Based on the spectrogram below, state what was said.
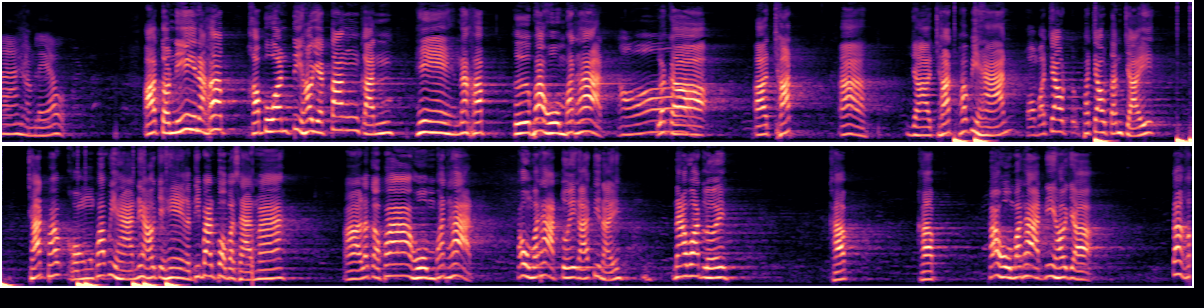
มาเห็นแล้วอ่าตอนนี้นะครับ ขบวนที่เขาจะตั้งกันเฮนะครับ คือผ้าห่มพระธาตุอ๋อแล้วก็อ่าชัดอ่าอย่าชัดพระวิหารของพระเจ้าพระเจ้าตันใจ ชัดพระของพระวิหารเนี่ยเขาจะเฮกันที่บ้านพ่อประสานมาอ่าแล้วก็ผ้าห่มพระธาตุผ้าห่มพระธาตุตัวเอกาที่ไหน หน้าวัดเลยครับครับผ้าห่มพระธาตุนี่เขาจะตั้งข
